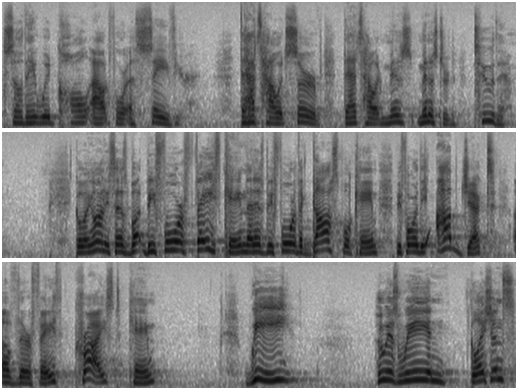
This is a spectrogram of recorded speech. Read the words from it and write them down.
so they would call out for a Savior. That's how it served, that's how it ministered to them. Going on, he says, But before faith came, that is, before the gospel came, before the object of their faith, Christ came, we, who is we in Galatians?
